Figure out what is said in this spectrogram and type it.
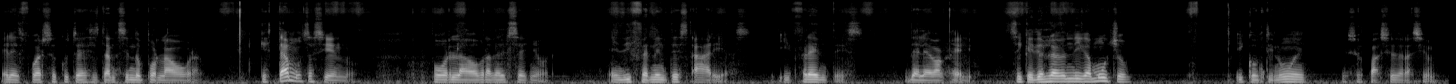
el esfuerzo que ustedes están haciendo por la obra, que estamos haciendo por la obra del Señor en diferentes áreas y frentes del Evangelio. Así que Dios le bendiga mucho y continúen en su espacio de oración.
